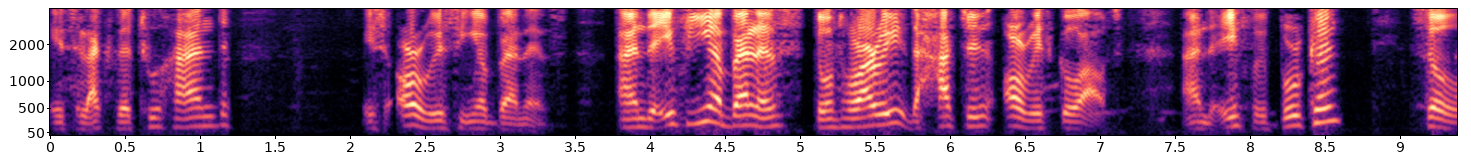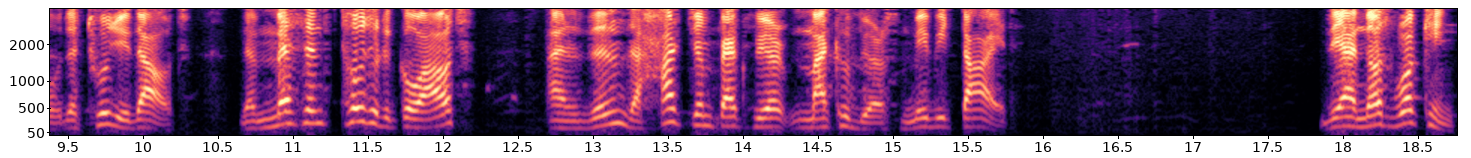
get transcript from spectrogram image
It's like the two hand. It's always in a balance. And if in a balance, don't worry, the hydrogen always go out. And if broken, so the two result, the methane totally go out, and then the hydrogen bacteria microbials maybe died. They are not working.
